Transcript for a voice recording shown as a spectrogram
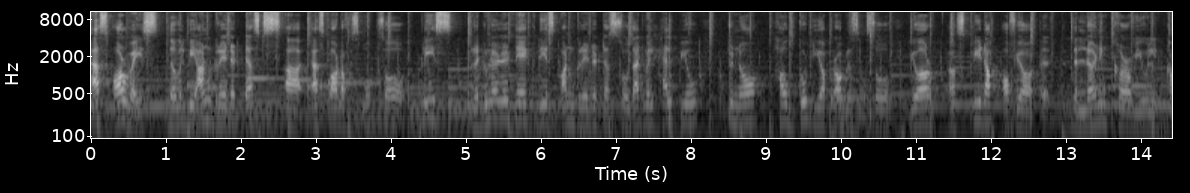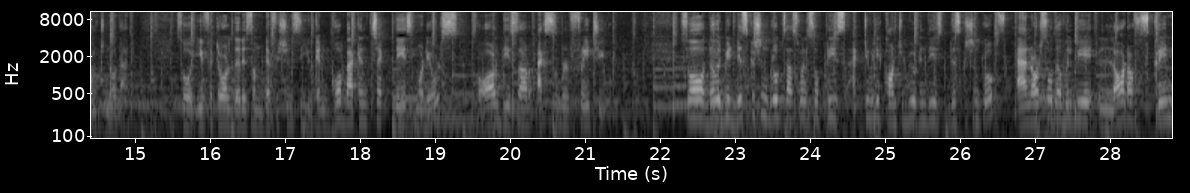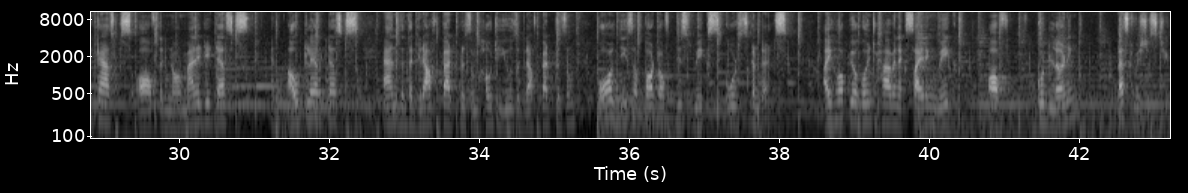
as always, there will be ungraded tests uh, as part of this MOOC. So please regularly take these ungraded tests. So that will help you to know how good you are progressing. So your uh, speed up of your uh, the learning curve, you will come to know that. So if at all there is some deficiency, you can go back and check these modules. So all these are accessible free to you. So there will be discussion groups as well. So please actively contribute in these discussion groups. And also there will be a lot of screencasts of the normality tests and outlier tests and then the GraphPad Prism, how to use the GraphPad Prism. All these are part of this week's course contents. I hope you're going to have an exciting week of good learning. Best wishes to you.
